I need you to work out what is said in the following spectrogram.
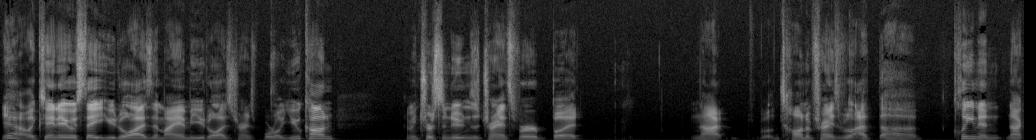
Yeah, like San Diego State utilized them, Miami utilized the transfer portal. UConn, I mean Tristan Newton's a transfer, but not a ton of transfer. Uh, Cleaning, not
